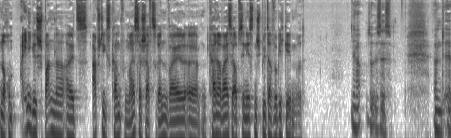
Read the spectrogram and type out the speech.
noch um einiges spannender als Abstiegskampf und Meisterschaftsrennen, weil äh, keiner weiß ja, ob es den nächsten Spieltag wirklich geben wird. Ja, so ist es. Und äh,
